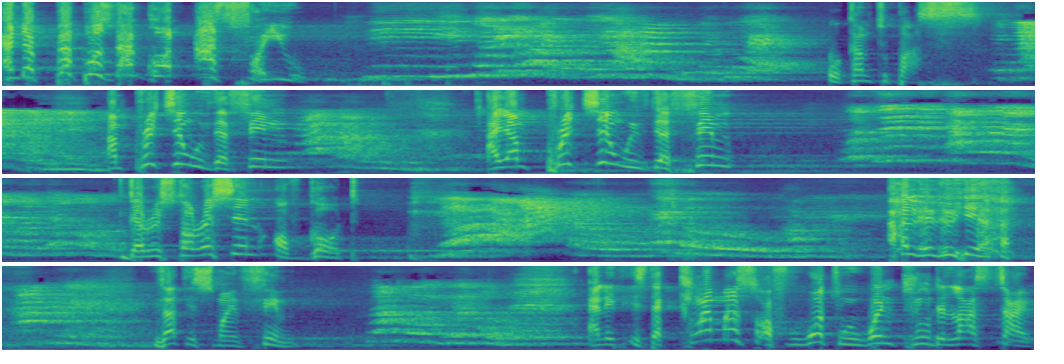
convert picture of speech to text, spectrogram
And the purpose that God has for you will come to pass. I'm preaching with the theme. I am preaching with the theme the restoration of God. Hallelujah. That is my theme. And it is the climax of what we went through the last time.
